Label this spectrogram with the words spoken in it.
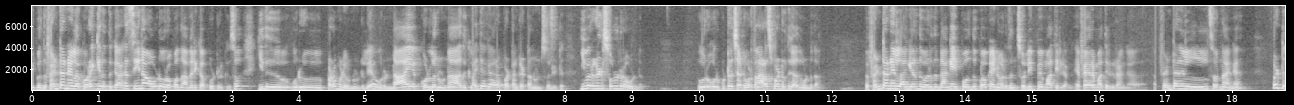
இப்போ இந்த ஃபென்டனிலை குறைக்கிறதுக்காக சீனாவோட ஒரு ஒப்பந்தம் அமெரிக்கா போட்டிருக்கு. ஸோ இது ஒரு பழமொழி ஒன்று உண்டு இல்லையா? ஒரு நாயை கொல்லணும்னா அதுக்கு வைத்தியகார பட்டம் கட்டணும்னு சொல்லிட்டு. இவர்கள் சொல்கிற ஒன்று ஒரு ஒரு குற்றச்சாட்டு. ஒருத்தனை அரெஸ்ட் பண்ணுறதுக்கு அது ஒன்று தான் இப்போ ஃபென்டனில் அங்கேருந்து வருதுன்னாங்க. இப்போ வந்து கோகைன் வருதுன்னு சொல்லி இப்போ மாற்றிருக்காங்க எஃப்ஐஆர் மாற்றிருக்காங்க ஃபென்டனில் சொன்னாங்க. பட்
